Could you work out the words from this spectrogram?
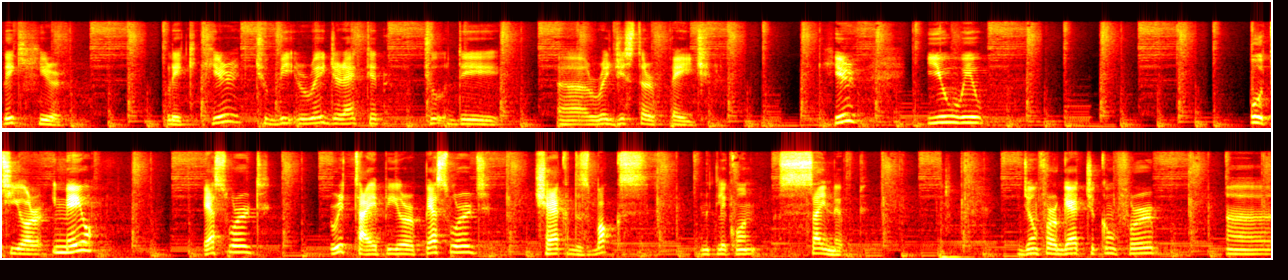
Click here. Click here to be redirected to the uh, register page here you will put your email password retype your password check this box and click on sign up don't forget to confirm uh,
